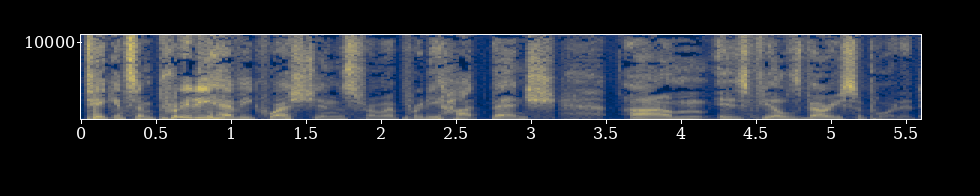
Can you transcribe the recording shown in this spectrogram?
taking some pretty heavy questions from a pretty hot bench um, is feels very supported.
